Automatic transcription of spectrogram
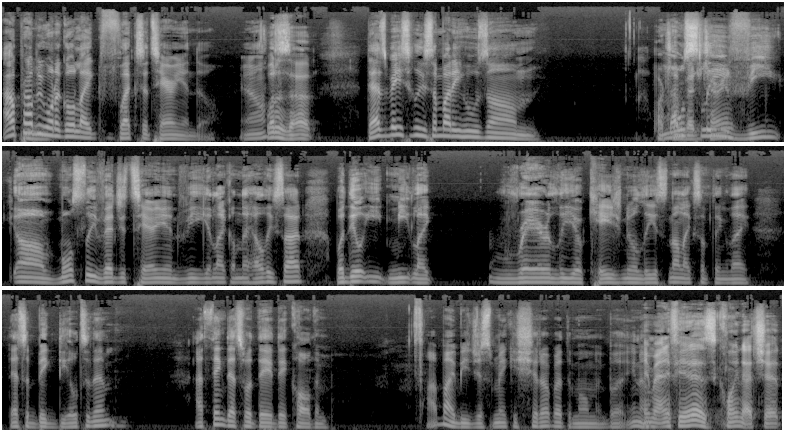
I'll probably Hmm. want to go like flexitarian though. You know, what is that? that's basically somebody who's um Part-time mostly vegetarian? ve- um mostly vegetarian, vegan, like on the healthy side, but they'll eat meat like rarely, occasionally. It's not like something like that's a big deal to them. I think that's what they they call them. I might be just making shit up at the moment, but you know, Hey man, if it is, coin that shit.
